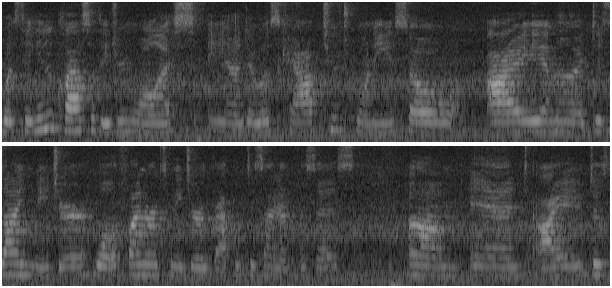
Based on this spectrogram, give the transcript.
was taking a class with Adrian Wallace, and it was CAP 220. So I am a design major, well, a fine arts major, graphic design emphasis, um, and I just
